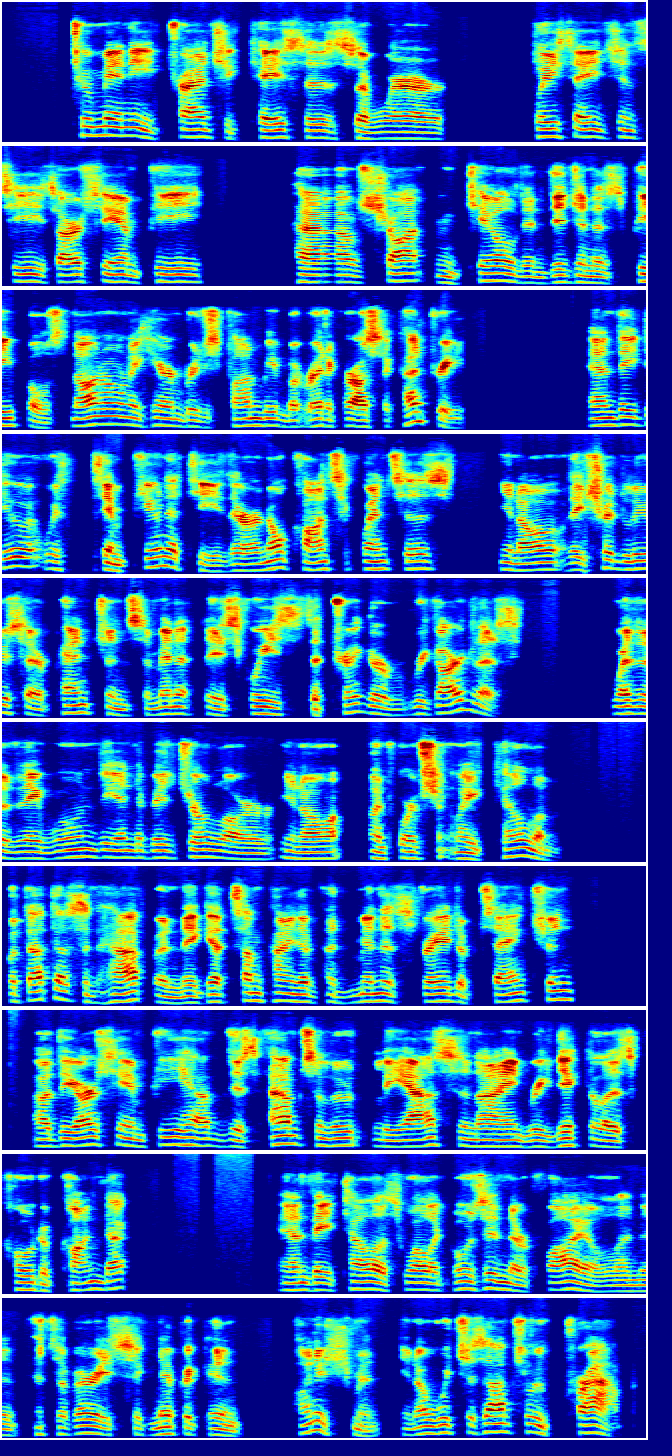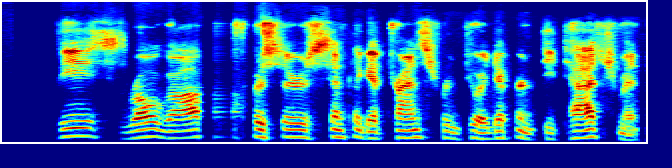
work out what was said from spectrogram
too many tragic cases where police agencies, RCMP, have shot and killed Indigenous peoples, not only here in British Columbia, but right across the country. And they do it with impunity. There are no consequences. You know, they should lose their pensions the minute they squeeze the trigger, regardless whether they wound the individual or, you know, unfortunately kill them. But that doesn't happen. They get some kind of administrative sanction. Uh, the RCMP have this absolutely asinine, ridiculous code of conduct. And they tell us, well, it goes in their file and it, it's a very significant punishment, you know, which is absolute crap. These rogue officers simply get transferred to a different detachment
